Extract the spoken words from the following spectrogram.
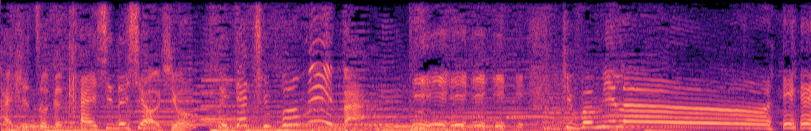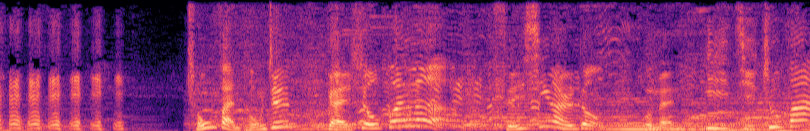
还是做个开心的小熊，回家吃蜂蜜吧。嘿嘿嘿嘿嘿，吃蜂蜜喽！嘿嘿嘿嘿嘿嘿。重返童真，感受欢乐，随心而动，我们一起出发，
